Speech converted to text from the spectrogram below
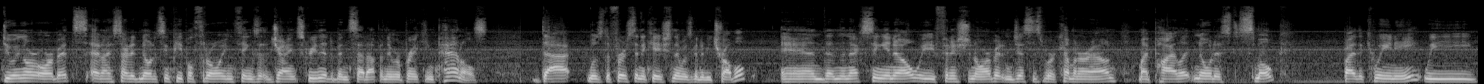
doing our orbits, and I started noticing people throwing things at the giant screen that had been set up, and they were breaking panels. That was the first indication there was going to be trouble. And then the next thing you know, we finished an orbit, and just as we were coming around, my pilot noticed smoke by the Queenie. We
